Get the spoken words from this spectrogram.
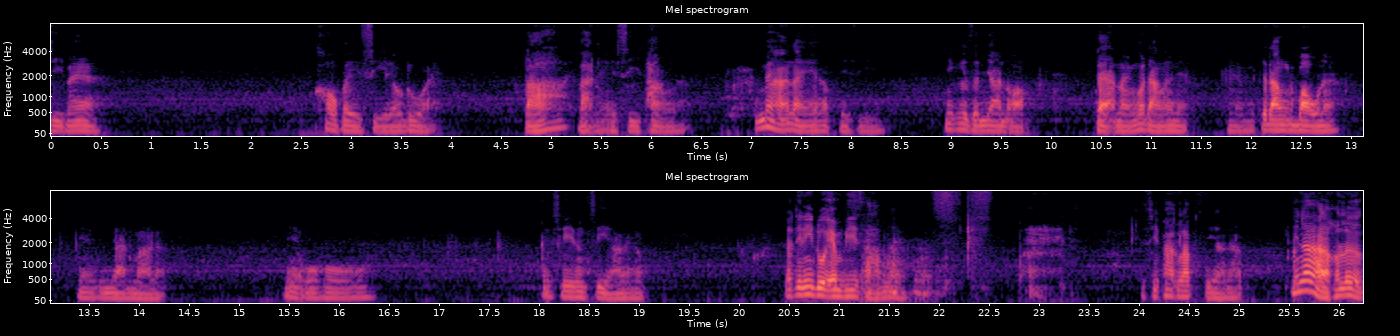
สีแม่ เข้าไปสีแล้วด้วย ตายบ้านไอซีพังแล้วผมไปหาไหนครับไอซีนี่คือสัญญาณออก แตะหน่อยก็ดังแล้วเนี่ยเนี่ยจะดังเบาๆนะ เนี่ยสัญญาณมาแล้ว เนี่ยโอ้โหไอซีมันเสียนะครับ แล้วทีนี้ดู MP3 หน่อยไอซีภาครับเสียนะครับไม่น่าหรอเขาเลิก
